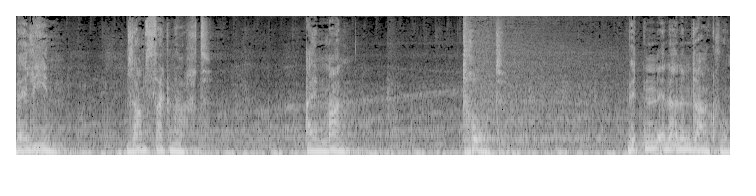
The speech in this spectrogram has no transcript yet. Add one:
Berlin. Samstagnacht. Ein Mann. Tot. Mitten in einem Darkroom.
